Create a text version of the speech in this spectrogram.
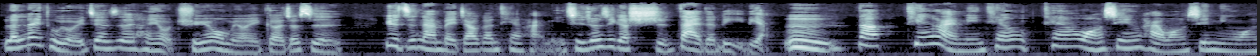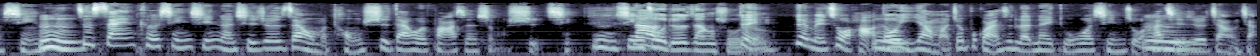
人类图有一件事很有趣，因为我们有一个就是。月之南北交跟天海明其实就是一个时代的力量。嗯，那天海明天天王星、海王星、冥王星，嗯，这三颗星星呢，其实就是在我们同世代会发生什么事情。嗯，星座就是这样说的。对对，没错，好，都一样嘛。嗯、就不管是人类图或星座，它其实就是这样讲。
